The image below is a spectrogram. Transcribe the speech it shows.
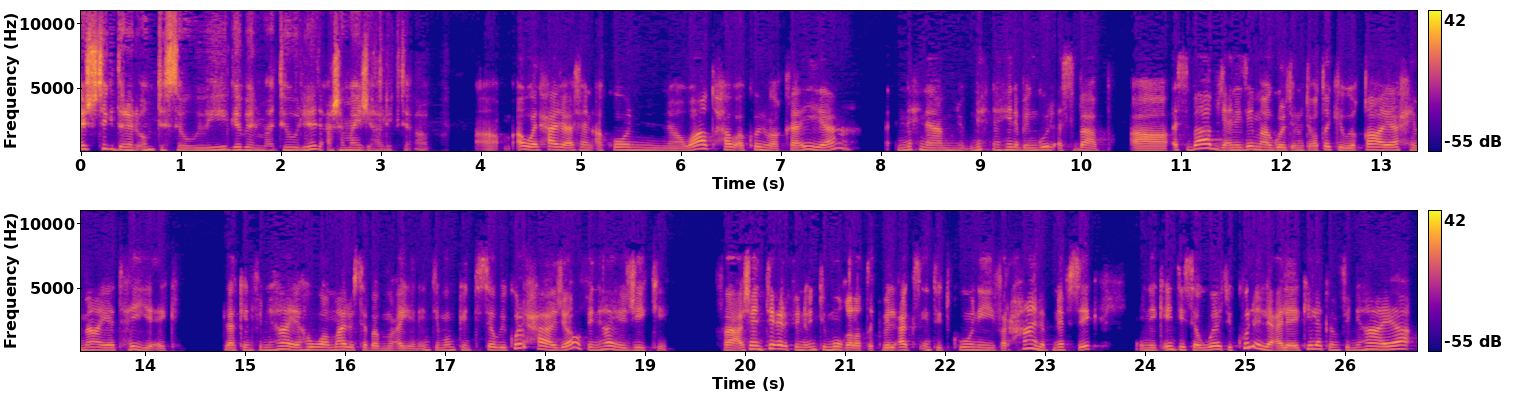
إيش تقدر الأم تسويه قبل ما تولد عشان ما يجيها الاكتئاب؟ أول حاجة عشان أكون واضحة وأكون واقعية نحن نحن هنا بنقول أسباب. أسباب يعني زي ما قلت إنه تعطيكي وقاية حماية تهيئك. لكن في النهاية هو ما له سبب معين. أنت ممكن تسوي كل حاجة وفي النهاية يجيكي. فعشان تعرف إنه أنت مو غلطك بالعكس أنت تكوني فرحانة بنفسك إنك أنت سويتي كل اللي عليكي لكن في النهاية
